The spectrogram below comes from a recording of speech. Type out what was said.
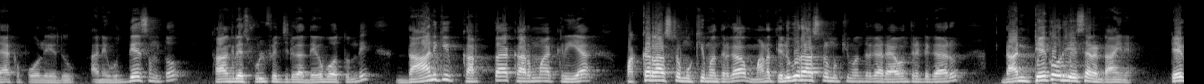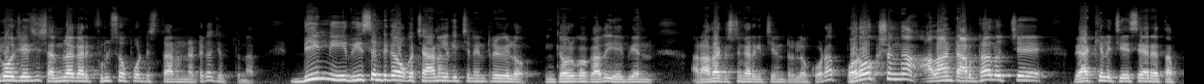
లేకపోలేదు అనే ఉద్దేశంతో కాంగ్రెస్ ఫుల్ ఫెడ్జ్డ్గా దిగబోతుంది దానికి కర్త కర్మ క్రియ పక్క రాష్ట్ర ముఖ్యమంత్రిగా మన తెలుగు రాష్ట్ర ముఖ్యమంత్రిగా రేవంత్ రెడ్డి గారు దాన్ని టేక్ ఓవర్ చేశారంట ఆయనే. టేక్ ఓవర్ చేసి షర్మిలా గారికి ఫుల్ సపోర్ట్ ఇస్తారన్నట్టుగా చెప్తున్నారు. దీన్ని రీసెంట్గా ఒక ఛానల్కి ఇచ్చిన ఇంటర్వ్యూలో ఇంకెవరికో కాదు ఏబిఎన్ రాధాకృష్ణ గారికి ఇచ్చిన ఇంటర్వ్యూలో కూడా పరోక్షంగా అలాంటి అర్థాలు వచ్చే వ్యాఖ్యలు చేశారే తప్ప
